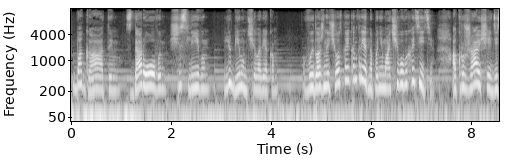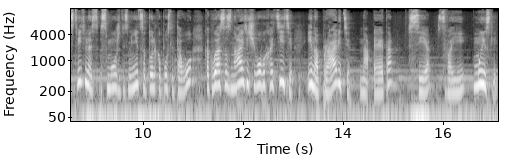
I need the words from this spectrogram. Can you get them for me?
Богатым, здоровым, счастливым, любимым человеком. Вы должны четко и конкретно понимать, чего вы хотите. Окружающая действительность сможет измениться только после того, как вы осознаете, чего вы хотите и направите на это все свои мысли.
